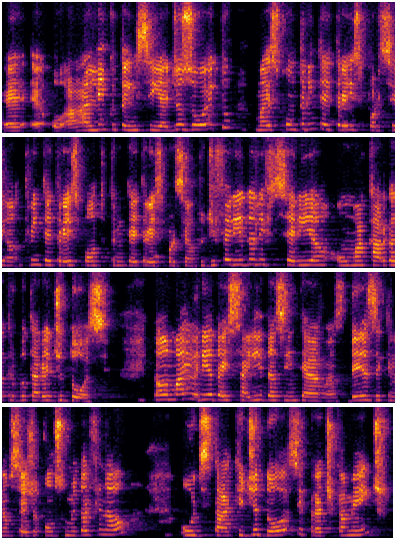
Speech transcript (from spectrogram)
é, é, a alíquota em si é 18, mas com 33%, 33,33% diferido, ele seria uma carga tributária de 12. Então, a maioria das saídas internas, desde que não seja consumidor final, o destaque de 12 praticamente,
